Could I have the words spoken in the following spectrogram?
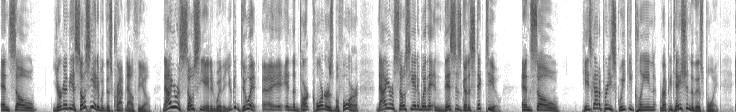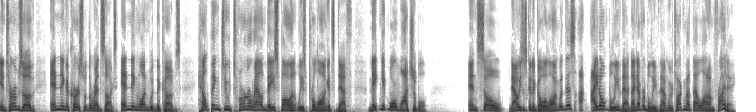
And so you're going to be associated with this crap now, Theo. Now you're associated with it. You could do it uh, in the dark corners before. Now you're associated with it, and this is going to stick to you. And so he's got a pretty squeaky clean reputation to this point in terms of ending a curse with the Red Sox, ending one with the Cubs, helping to turn around baseball and at least prolong its death, making it more watchable. And so now he's just going to go along with this. I, I don't believe that. And I never believed that. And we were talking about that a lot on Friday.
